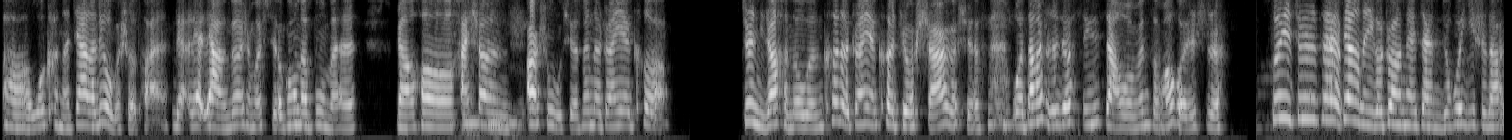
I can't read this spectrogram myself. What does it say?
呃，我可能加了六个社团，两两两个什么学工的部门，然后还上二十五学分的专业课。就是你知道，很多文科的专业课只有十二个学分。我当时就心想，我们怎么回事？所以就是在这样的一个状态下，你就会意识到，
